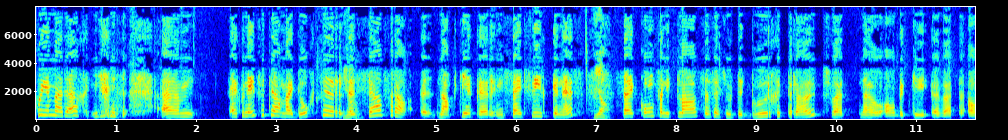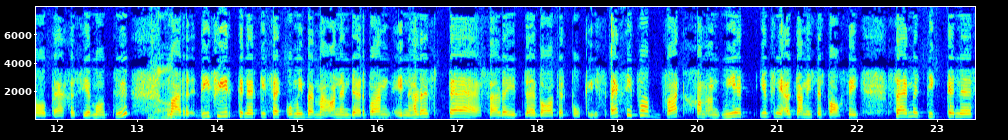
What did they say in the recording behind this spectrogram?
goeiemiddag. Ehm um, ek wil net vertel my dogter ja. is self 'n uh, apteker en sy het vier kinders. Ja. Sy kom van die plaas, sy is met 'n boer getroud wat nou al bietjie uh, wat al by gesemel toe. Ja. Maar die vier kindertjies, sy kom hier by my aan in Durban en hulle is pers, hulle het uh, waterpokkies. Ek sê vir wat gaan aan nee, een van die ou tannies het vir sê sy met die kinders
